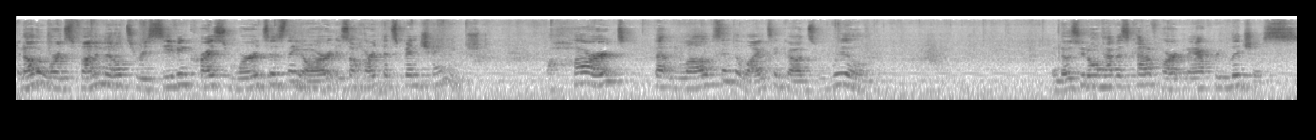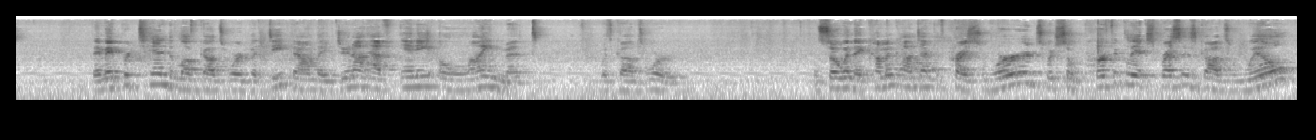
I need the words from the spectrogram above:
In other words, fundamental to receiving Christ's words as they are is a heart that's been changed. A heart that loves and delights in God's will. And those who don't have this kind of heart may act religious. They may pretend to love God's word, but deep down they do not have any alignment with God's word. And so when they come in contact with Christ's words, which so perfectly expresses God's will,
